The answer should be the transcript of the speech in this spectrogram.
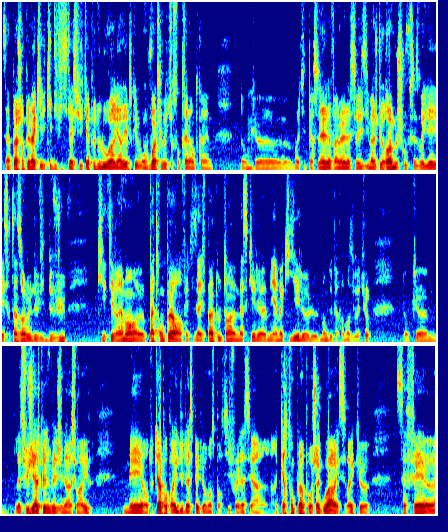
c'est un peu un championnat qui est, qui est difficile à suivre, qui est un peu douloureux à regarder parce qu'on voit que les voitures sont très lentes quand même. Donc, Mm. euh, moi, à titre personnel, enfin, même là, sur les images de Rome, je trouve que ça se voyait. Il y a certains angles de, vue qui étaient vraiment pas trompeurs en fait. Ils n'arrivent pas tout le temps à masquer, le- mais à maquiller le, le manque de performance des voitures. Donc là-dessus, j'ai hâte que la nouvelle génération arrive. Mais en tout cas, pour parler de l'aspect purement sportif, ouais, là, c'est un, carton plein pour Jaguar et c'est vrai que ça fait. euh,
